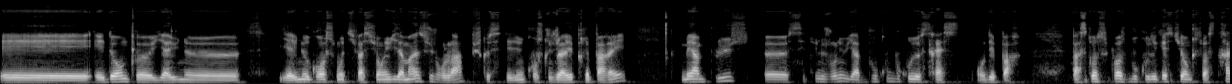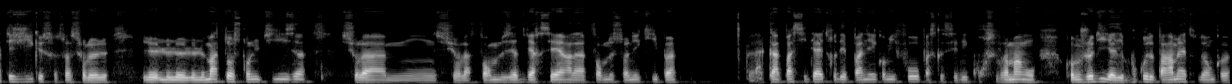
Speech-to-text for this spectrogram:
Et, donc, euh, il, y a une, il y a une grosse motivation évidemment ce jour-là, puisque c'était une course que j'avais préparée. Mais en plus, euh, c'est une journée où il y a beaucoup, beaucoup de stress au départ. Parce qu'on se pose beaucoup de questions, que ce soit stratégique, que ce soit sur le, le matos qu'on utilise, sur la, sur la forme des adversaires, la forme de son équipe, la capacité à être dépanné comme il faut, parce que c'est des courses vraiment, où, comme je le dis, il y a beaucoup de paramètres. Donc, euh,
